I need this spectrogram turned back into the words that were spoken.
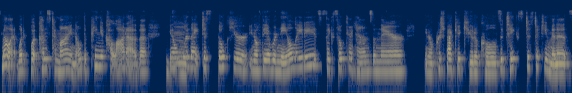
smell it. What, what comes to mind? Oh, the pina colada, the, you know, mhm. one night just soak your, you know, if they were nail ladies, it's like soak your hands in there, you know, push back your cuticles. It takes just a few minutes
